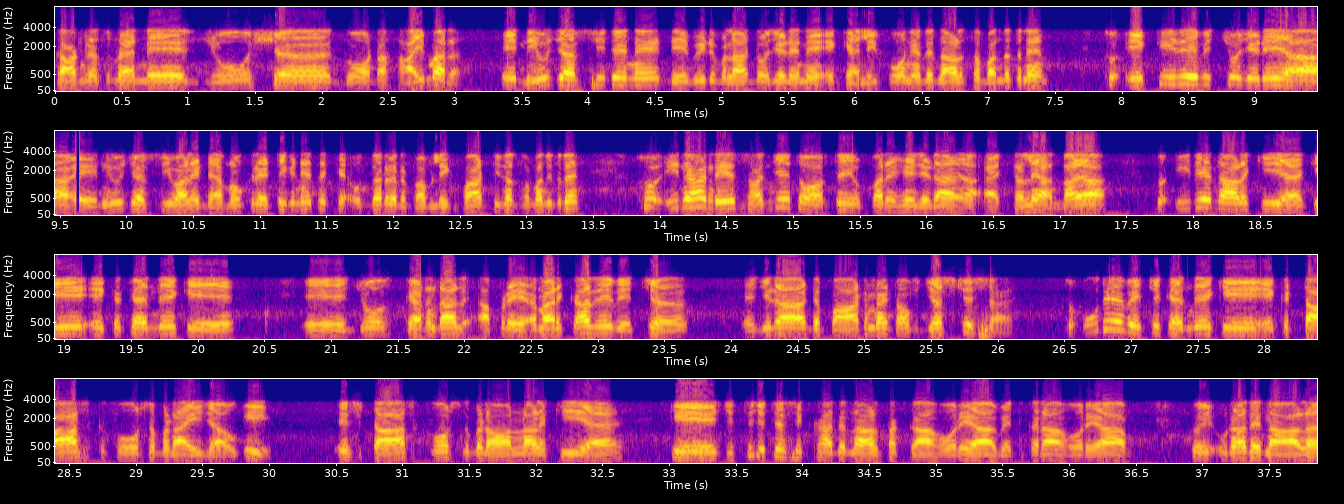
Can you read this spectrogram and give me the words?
ਕਾਂਗਰਸਮੈਨ ਨੇ ਜੋਸ਼ ਗੋਟ ਹਾਈਮਰ, ਇਹ ਨਿਊ ਜਰਸੀ ਦੇ ਨੇ, ਡੇਵਿਡ ਬਲਾਡੋ ਜਿਹੜੇ ਨੇ, ਇਹ ਕੈਲੀਫੋਰਨੀਆ ਦੇ ਨਾਲ ਸੰਬੰਧਿਤ ਨੇ। ਸੋ ਇੱਕ ਇਹਦੇ ਵਿੱਚੋਂ ਜਿਹੜੇ ਆ, ਇਹ ਨਿਊ ਜਰਸੀ ਵਾਲੇ ਡੈਮੋਕ੍ਰੈਟਿਕ ਨੇ ਤੇ ਉਧਰ ਰਿਪਬਲਿਕ ਪਾਰਟੀ ਨਾਲ ਸੰਬੰਧਿਤ ਨੇ। ਸੋ ਇਹਨਾਂ ਨੇ ਸਾਂਝੇ ਤੌਰ ਤੇ ਉੱਪਰ ਇਹ ਜਿਹੜਾ ਐਕਟ ਲਿਆਂਦਾ ਆ। ਸੋ ਇਹਦੇ ਨਾਲ ਕੀ ਹੈ ਕਿ ਇੱਕ ਕਹਿੰਦੇ ਕਿ ਇਹ ਜੋ ਕੈਨੇਡਾ ਆਪਣੇ ਅਮਰੀਕਾ ਦੇ ਵਿੱਚ ਜਿਹੜਾ ਡਿਪਾਰਟਮੈਂਟ ਆਫ ਜਸਟਿਸ ਹੈ ਸੋ ਉਹਦੇ ਵਿੱਚ ਕਹਿੰਦੇ ਕਿ ਇੱਕ ਟਾਸਕ ਫੋਰਸ ਬਣਾਈ ਜਾਊਗੀ। ਇਸ ਟਾਸਕ ਫੋਰਸ ਬਣਾਉਣ ਨਾਲ ਕੀ ਹੈ ਕਿ ਜਿੱਥੇ ਜਿੱਥੇ ਸਿੱਖਾਂ ਦੇ ਨਾਲ ਧੱਕਾ ਹੋ ਰਿਹਾ, ਵਿਤਕਰਾ ਹੋ ਰਿਹਾ, ਕੋਈ ਉਹਨਾਂ ਦੇ ਨਾਲ,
